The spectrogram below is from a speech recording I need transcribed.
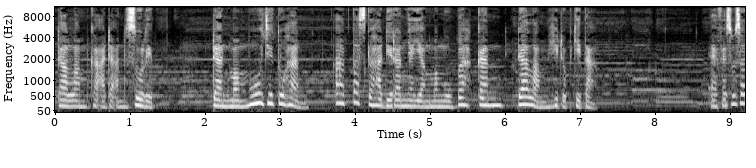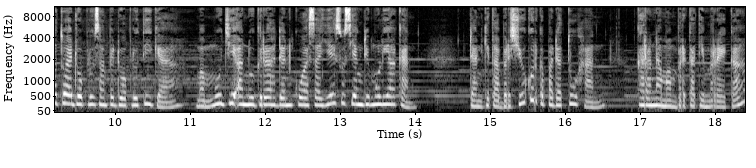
dalam keadaan sulit dan memuji Tuhan atas kehadirannya yang mengubahkan dalam hidup kita. Efesus 1 ayat 20-23 memuji anugerah dan kuasa Yesus yang dimuliakan dan kita bersyukur kepada Tuhan karena memberkati mereka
